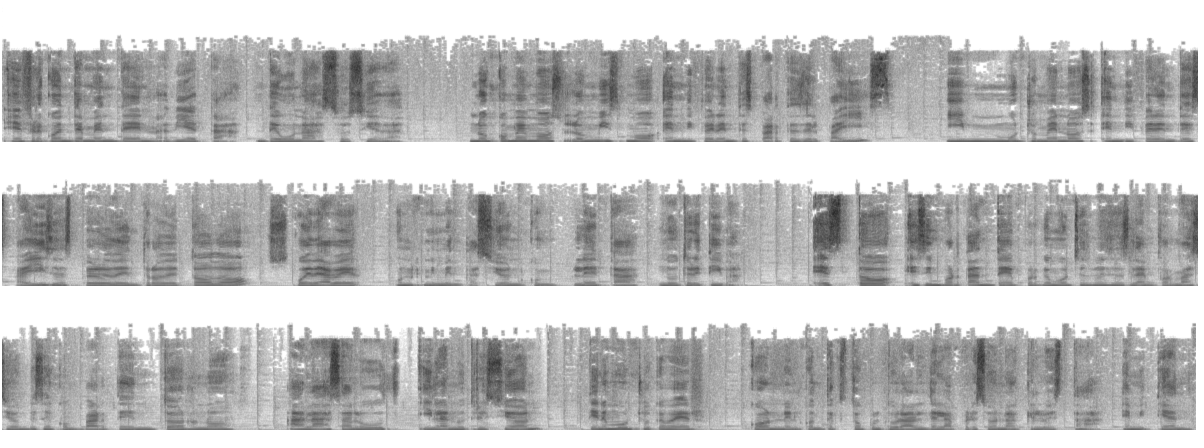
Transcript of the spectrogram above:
eh, frecuentemente en la dieta de una sociedad. No comemos lo mismo en diferentes partes del país y mucho menos en diferentes países, pero dentro de todo puede haber una alimentación completa, nutritiva. Esto es importante porque muchas veces la información que se comparte en torno a la salud y la nutrición tiene mucho que ver con el contexto cultural de la persona que lo está emitiendo.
